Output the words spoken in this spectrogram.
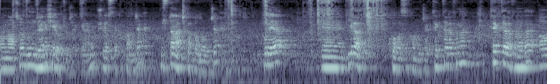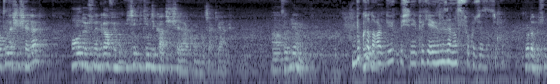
Ondan sonra bunun üzerine şey oturacak yani. Şurası da kapanacak. Üstten aç kapalı olacak. Buraya e, bira kovası konulacak tek tarafına. Tek tarafına da altına şişeler. Onun da üstüne bir raf yapıp iki, ikinci kat şişeler konulacak yani. Anlatabiliyor muyum? Bu kadar büyük bir şeyi peki evimize nasıl sokacağız acaba? Burada dursun.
